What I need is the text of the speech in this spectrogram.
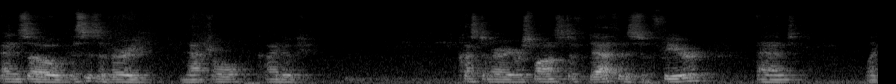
and so this is a very natural kind of customary response to death is fear, and like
